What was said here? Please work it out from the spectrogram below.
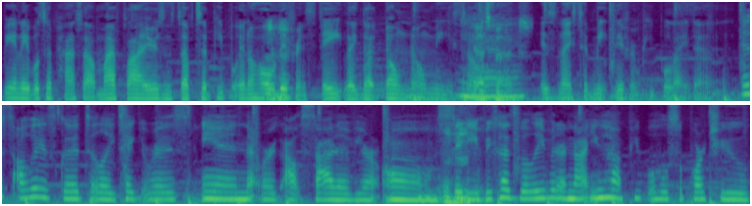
being able to pass out my flyers and stuff to people in a whole mm-hmm. different state, like that don't know me. So Yeah. facts. it's nice to meet different people like that. It's always good to like take risks and network outside of your own mm-hmm. city because believe it or not, you have people who support you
